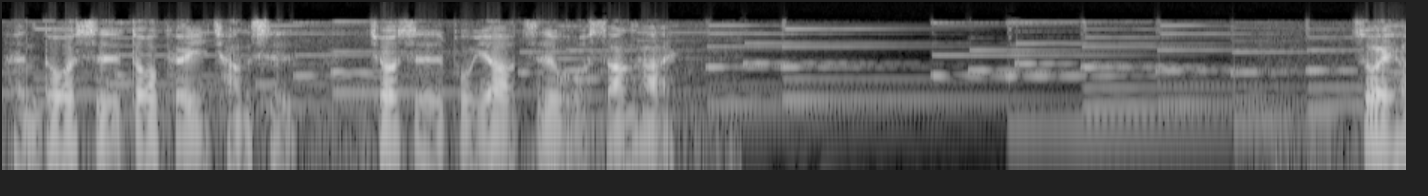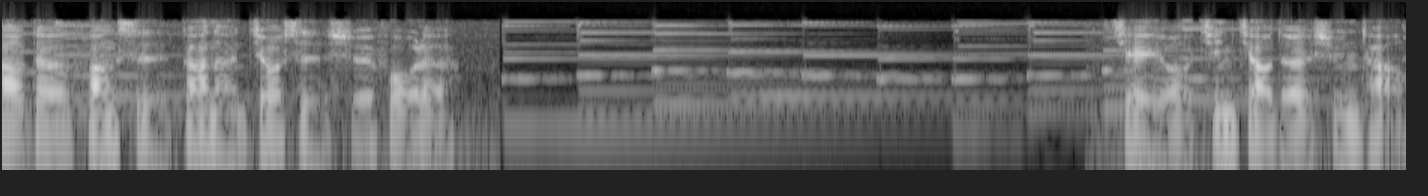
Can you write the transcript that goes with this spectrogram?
很多事都可以尝试，就是不要自我伤害。最好的方式当然就是学佛了。借由经教的熏陶，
